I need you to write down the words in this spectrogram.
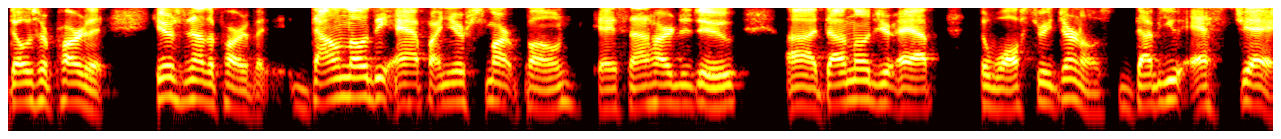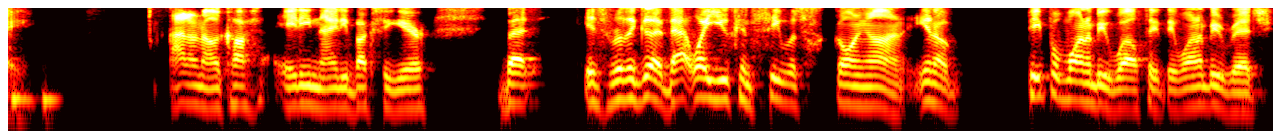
those are part of it. Here's another part of it. Download the app on your smartphone. Okay, it's not hard to do. Uh, download your app, the Wall Street Journals, WSJ. I don't know, it costs 80, 90 bucks a year, but it's really good. That way you can see what's going on. You know, people want to be wealthy, they want to be rich.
